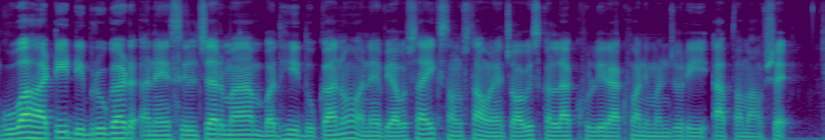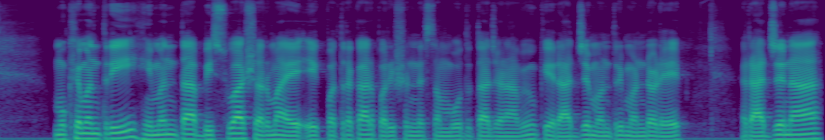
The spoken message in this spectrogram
ગુવાહાટી, ડિબ્રુગઢ અને સિલચરમાં બધી દુકાનો અને વ્યાવસાયિક સંસ્થાઓને ચોવીસ કલાક ખુલ્લી રાખવાની મંજૂરી આપવામાં આવશે. મુખ્યમંત્રી હિમંતા બિસ્વા શર્માએ એક પત્રકાર પરિષદને સંબોધતા જણાવ્યું કે રાજ્ય મંત્રીમંડળે રાજ્યના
